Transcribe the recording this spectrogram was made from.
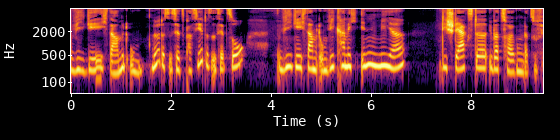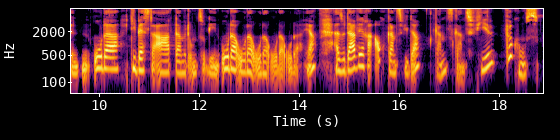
wie gehe ich damit um? Ne, das ist jetzt passiert, das ist jetzt so. Wie gehe ich damit um? Wie kann ich in mir die stärkste Überzeugung dazu finden oder die beste Art damit umzugehen oder oder oder oder oder ja also da wäre auch ganz wieder ganz ganz viel Wirkungs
